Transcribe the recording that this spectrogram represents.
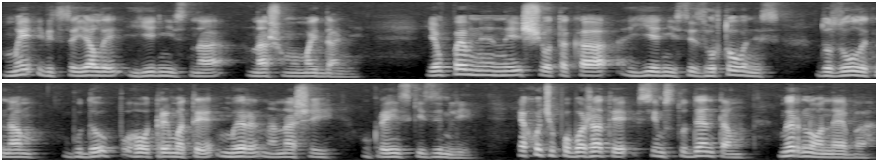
ми відстояли гідність на нашому майдані. Я впевнений, що така єдність і згуртованість дозволить нам отримати мир на нашій українській землі. Я хочу побажати всім студентам мирного неба.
